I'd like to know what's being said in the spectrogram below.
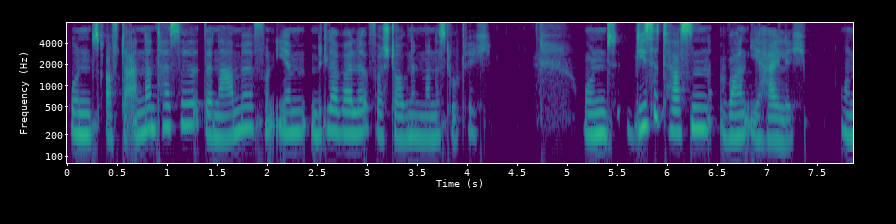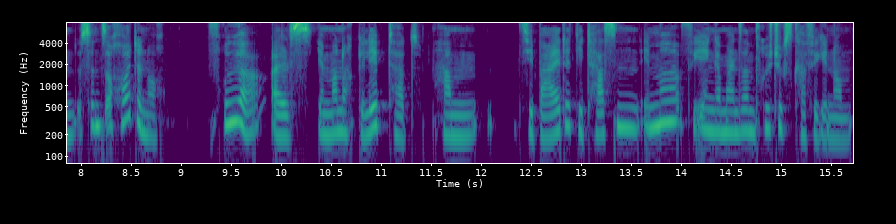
und auf der anderen Tasse der Name von ihrem mittlerweile verstorbenen Mannes Ludwig. Und diese Tassen waren ihr heilig und sind es auch heute noch. Früher, als ihr Mann noch gelebt hat, haben sie beide die Tassen immer für ihren gemeinsamen Frühstückskaffee genommen.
